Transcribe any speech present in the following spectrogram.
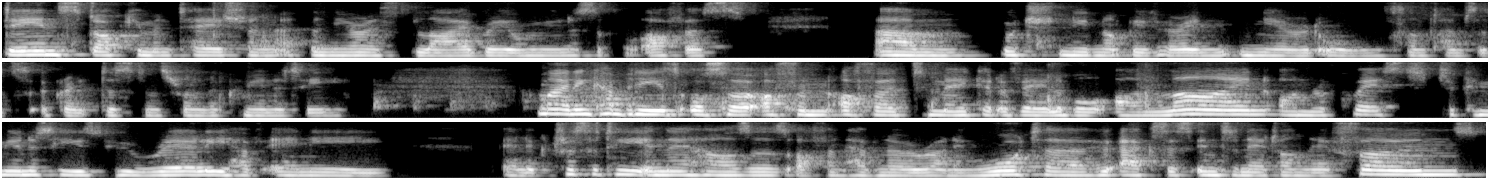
dense documentation at the nearest library or municipal office, um, which need not be very near at all. Sometimes it's a great distance from the community. Mining companies also often offer to make it available online on request to communities who rarely have any electricity in their houses, often have no running water, who access internet on their phones,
